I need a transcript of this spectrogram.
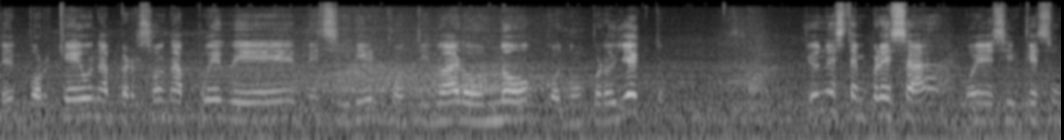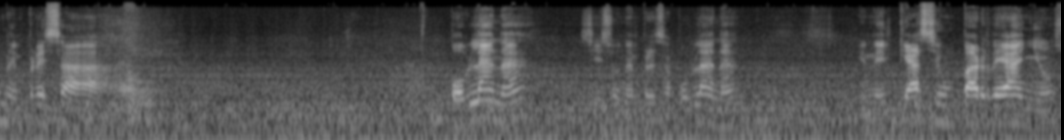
del por qué una persona puede decidir continuar o no con un proyecto. Yo en esta empresa, voy a decir que es una empresa poblana, sí es una empresa poblana, en el que hace un par de años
